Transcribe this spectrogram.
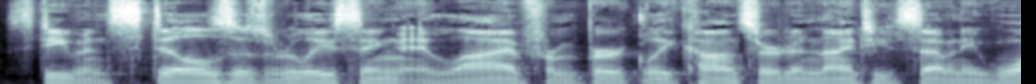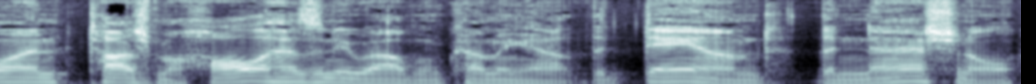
Stephen Stills is releasing a live from Berkeley concert in 1971. Taj Mahal has a new album coming out. The Damned, The National,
